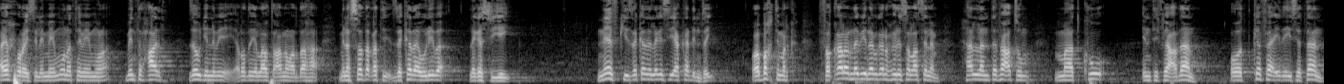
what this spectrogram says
ay xuraysay maymuunata maymuuna bint alxaari zawji nabi radi allahu tacala ardaaha min asadaqati zakada weliba laga siiyey. Neefkii zakada laga siiya ka dhintay. Waa bakti marka. Fa qaala nabiy nabigan wuxu yhi sal slm hal intafactum maad ku intifaacdaan ood ka faa'iidaysataan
